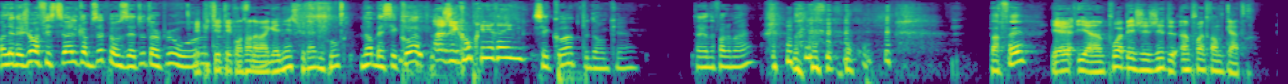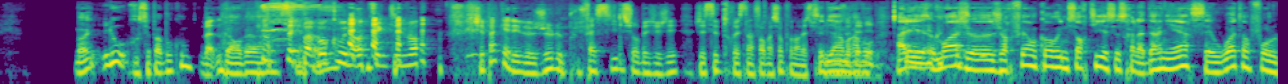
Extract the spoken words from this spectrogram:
On l'avait joué en festival comme ça, puis on se disait tout un peu. oh, Et puis t'étais content d'avoir gagné celui-là, du coup? Non, mais c'est coop. Ah, j'ai compris les règles. C'est coop, donc. Euh... T'arrêtes de faire le malin? Parfait Il y a, il y a un poids BGG de 1.34. Ouais. Lourd. C'est pas beaucoup. Bah, non. Ben. C'est pas beaucoup, non, effectivement. Je sais pas quel est le jeu le plus facile sur BGG. J'essaie de trouver cette information pendant la suite. C'est bien, bravo. David. Allez, euh, moi, je, je refais encore une sortie et ce sera la dernière. C'est Waterfall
